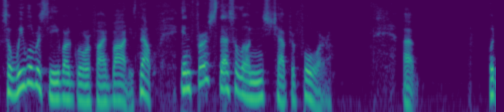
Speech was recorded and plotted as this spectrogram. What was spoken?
So we will receive our glorified bodies. Now, in 1 Thessalonians chapter 4, uh, what,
